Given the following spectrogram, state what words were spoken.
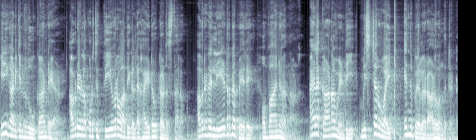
ഇനി കാണിക്കുന്നത് ഉഗാണ്ടയാണ്. അവിടെയുള്ള കുറച്ച് തീവ്രവാദികളുടെ ഹൈഡൌട്ടാണ് സ്ഥലം. അവരുടെ ലീഡറുടെ പേര് ഒബാനോ എന്നാണ്. അയാളെ കാണാൻ വേണ്ടി മിസ്റ്റർ വൈറ്റ് എന്ന പേരിൽ ഒരാൾ വന്നിട്ടുണ്ട്.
